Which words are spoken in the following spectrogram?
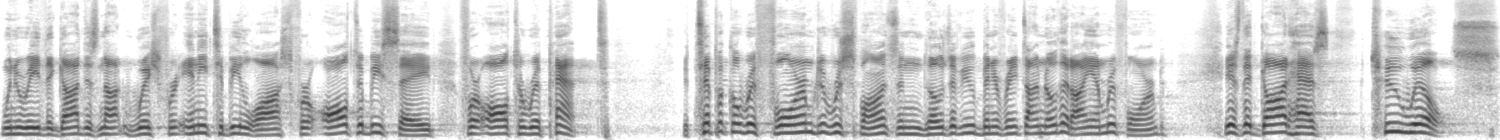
when we read that God does not wish for any to be lost, for all to be saved, for all to repent? The typical reformed response, and those of you who've been here for any time know that I am reformed, is that God has two wills.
